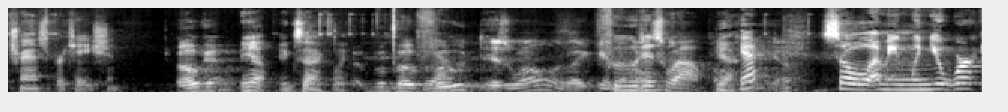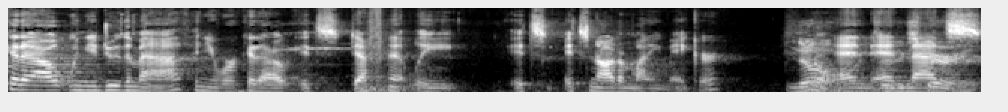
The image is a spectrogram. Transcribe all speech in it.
transportation. Okay. Yeah, exactly. Uh, but but food as well, like Food as well. Yeah. Yeah. So I mean, when you work it out, when you do the math and you work it out, it's definitely it's it's not a moneymaker. No, and it's an and that's experience.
